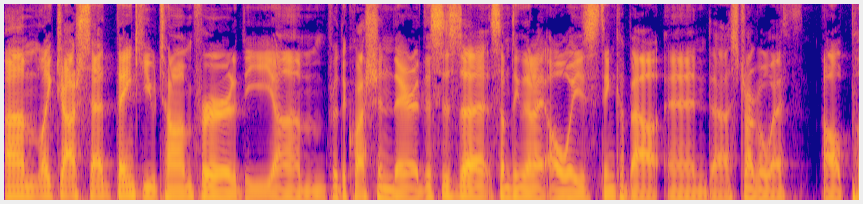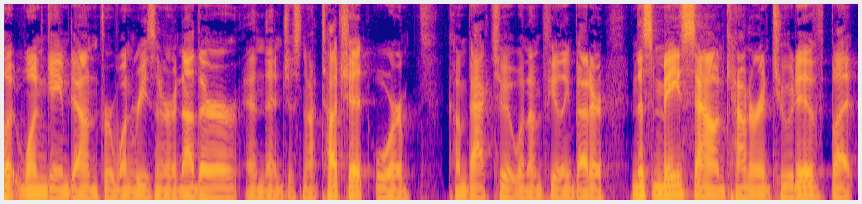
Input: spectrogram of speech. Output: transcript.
Um, like Josh said, thank you, Tom, for the um, for the question there. This is uh, something that I always think about and uh, struggle with. I'll put one game down for one reason or another, and then just not touch it, or come back to it when I'm feeling better. And this may sound counterintuitive, but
